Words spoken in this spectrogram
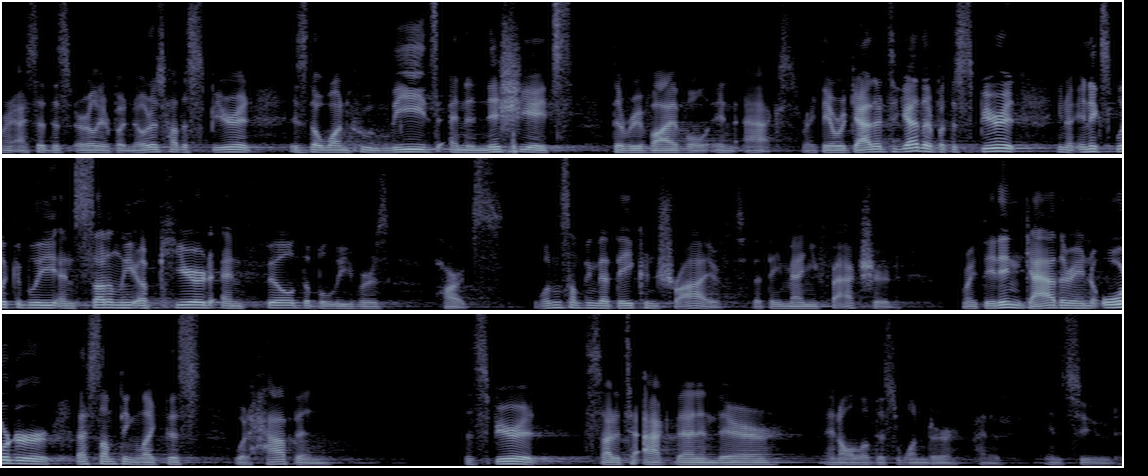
Right? I said this earlier, but notice how the Spirit is the one who leads and initiates the revival in Acts, right? They were gathered together, but the Spirit, you know, inexplicably and suddenly appeared and filled the believers' hearts. It wasn't something that they contrived, that they manufactured, right? They didn't gather in order that something like this would happen. The Spirit decided to act then and there, and all of this wonder kind of ensued.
